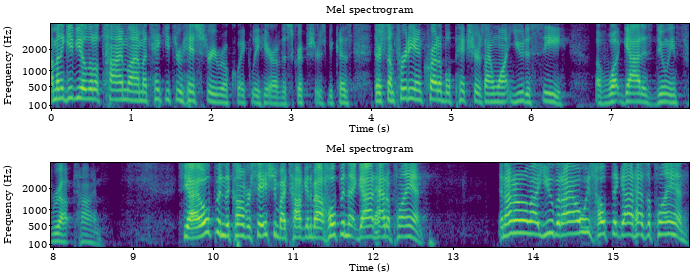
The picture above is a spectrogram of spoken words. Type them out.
I'm going to give you a little timeline. I'm going to take you through history real quickly here of the scriptures because there's some pretty incredible pictures I want you to see of what God is doing throughout time. See, I opened the conversation by talking about hoping that God had a plan. And I don't know about you, but I always hope that God has a plan.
